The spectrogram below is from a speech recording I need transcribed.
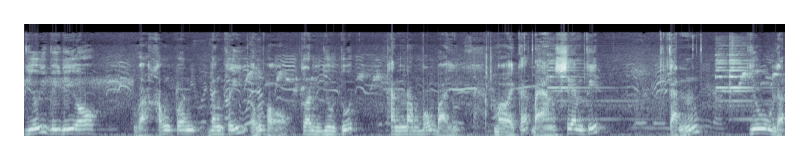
dưới video và không quên đăng ký ủng hộ kênh youtube Thanh Long 47 mời các bạn xem tiếp cảnh du lịch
